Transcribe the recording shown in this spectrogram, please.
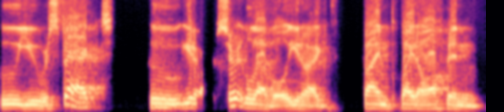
who you respect, who, hmm. you know, a certain level, you know, I find quite often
